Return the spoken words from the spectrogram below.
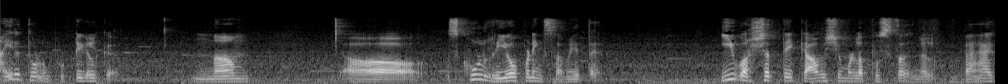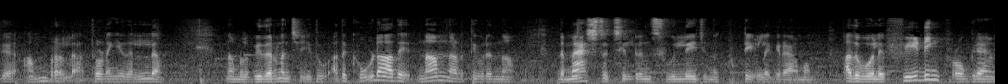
ആയിരത്തോളം കുട്ടികൾക്ക് നാം സ്കൂൾ റീഓപ്പണിംഗ് സമയത്ത് ഈ വർഷത്തേക്ക് ആവശ്യമുള്ള പുസ്തകങ്ങൾ ബാഗ് അംബ്രല തുടങ്ങിയതെല്ലാം നമ്മൾ വിതരണം ചെയ്തു. അത് കൂടാതെ നാം നടത്തി വരുന്ന ദ മാസ്റ്റർ ചിൽഡ്രൻസ് വില്ലേജ് എന്ന കുട്ടികളുടെ ഗ്രാമം അതുപോലെ ഫീഡിംഗ് പ്രോഗ്രാം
